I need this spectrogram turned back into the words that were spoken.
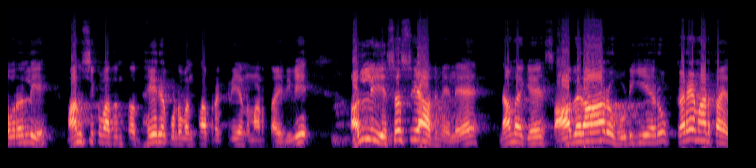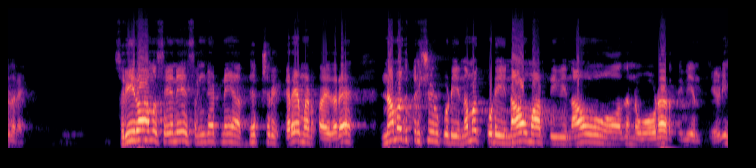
ಅವರಲ್ಲಿ ಮಾನಸಿಕವಾದಂತ ಧೈರ್ಯ ಕೊಡುವಂತ ಪ್ರಕ್ರಿಯೆಯನ್ನು ಮಾಡ್ತಾ ಇದ್ದೀವಿ ಅಲ್ಲಿ ಯಶಸ್ವಿ ಆದ್ಮೇಲೆ ನಮಗೆ ಸಾವಿರಾರು ಹುಡುಗಿಯರು ಕರೆ ಮಾಡ್ತಾ ಇದ್ದಾರೆ. ಶ್ರೀರಾಮ ಸೇನೆ ಸಂಘಟನೆಯ ಅಧ್ಯಕ್ಷರಿಗೆ ಕರೆ ಮಾಡ್ತಾ ಇದ್ದಾರೆ. ನಮಗ್ ತ್ರಿಶೂಲ್ ಕೊಡಿ, ನಮಗ್ ಕೊಡಿ, ನಾವು ಮಾಡ್ತೀವಿ, ನಾವು ಅದನ್ನು ಓಡಾಡ್ತೀವಿ ಅಂತ ಹೇಳಿ.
